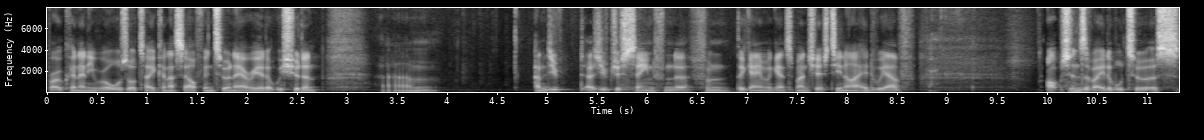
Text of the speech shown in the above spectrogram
broken any rules or taken ourselves into an area that we shouldn't. Um, and you've, as you've just seen from the from the game against Manchester United, we have options available to us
